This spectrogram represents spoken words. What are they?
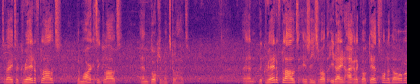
Te weten Creative Cloud, de Marketing Cloud en Document Cloud. En de Creative Cloud is iets wat iedereen eigenlijk wel kent van Adobe.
